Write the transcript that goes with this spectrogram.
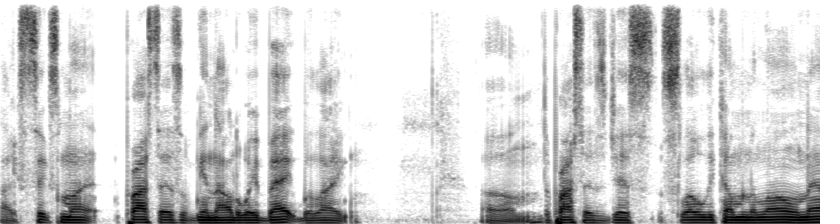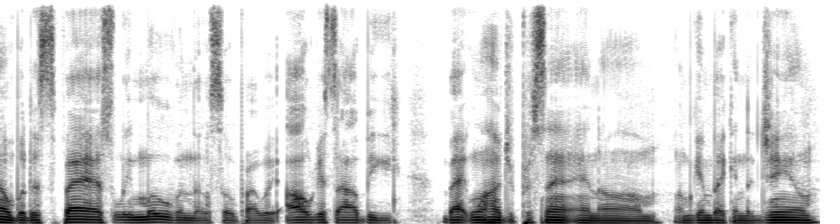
like six month process of getting all the way back. But like, um, the process is just slowly coming along now, but it's fastly moving though. So probably August I'll be back 100, percent and um, I'm getting back in the gym.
